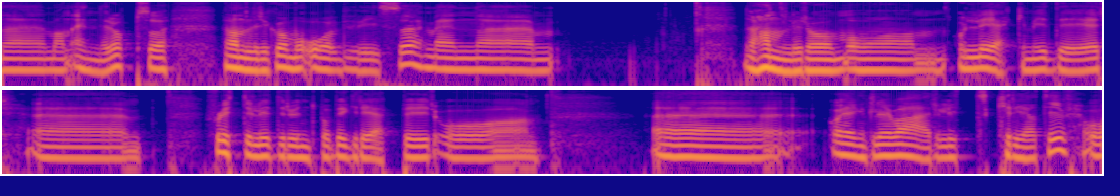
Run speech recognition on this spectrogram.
uh, man ender opp. Så det handler ikke om å overbevise, men det handler om å, å leke med ideer. Eh, flytte litt rundt på begreper og eh, og egentlig være litt kreativ og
